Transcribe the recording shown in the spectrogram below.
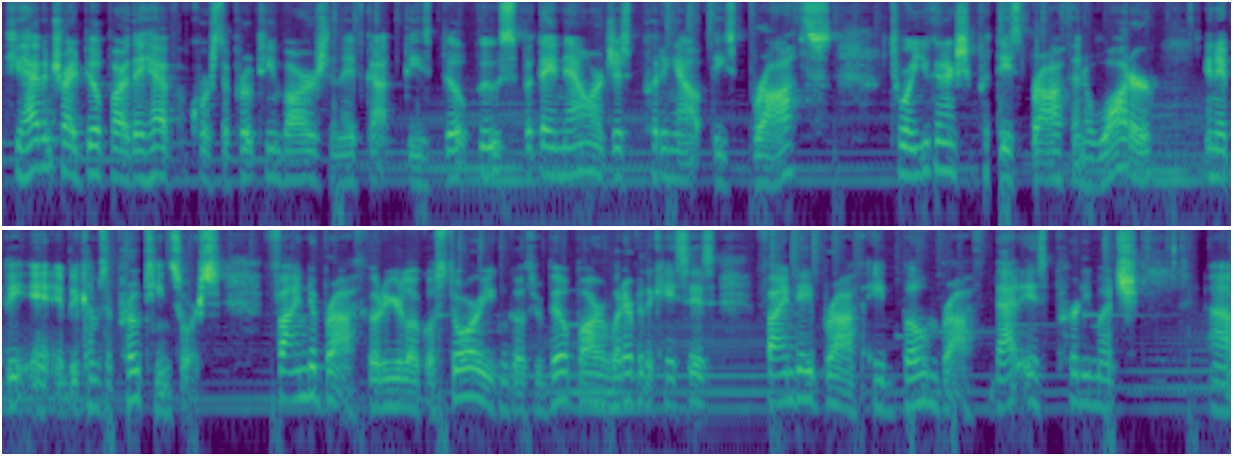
if you haven't tried Built Bar, they have, of course, the protein bars and they've got these Built Boosts, but they now are just putting out these broths to where you can actually put these broth in a water and it, be, it becomes a protein source. Find a broth. Go to your local store. You can go through Built Bar, whatever the case is. Find a broth, a bone broth. That is pretty much uh,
